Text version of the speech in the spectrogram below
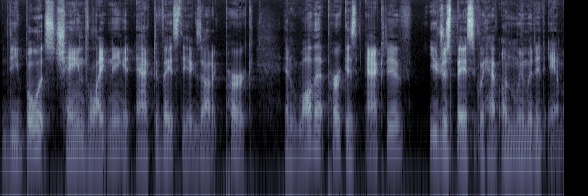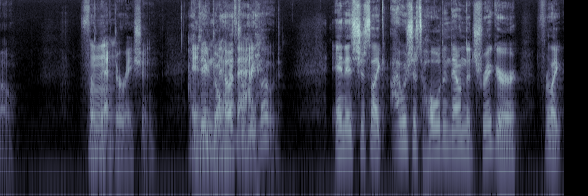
the bullets chained lightning, it activates the exotic perk, and while that perk is active, you just basically have unlimited ammo for Hmm. that duration, and you don't have that. to reload. And it's just like I was just holding down the trigger for like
